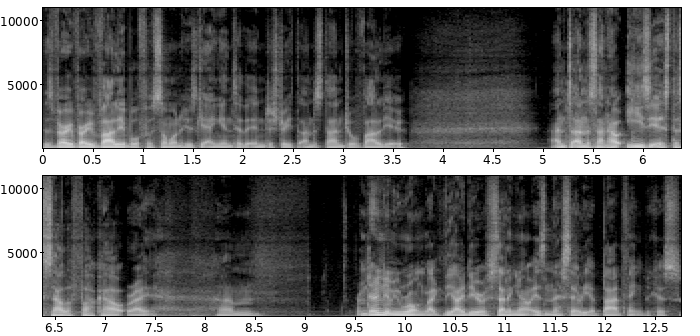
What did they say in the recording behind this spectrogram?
it's very very valuable for someone who's getting into the industry to understand your value and to understand how easy it is to sell the fuck out. Right. Um, and don't get me wrong, like the idea of selling out isn't necessarily a bad thing because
